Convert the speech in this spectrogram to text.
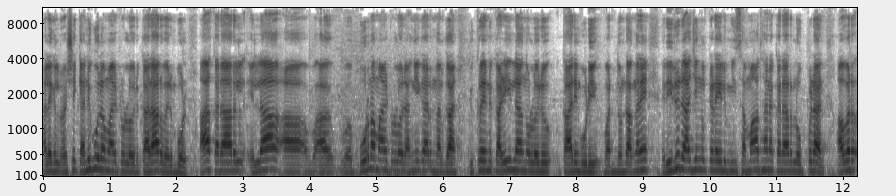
അല്ലെങ്കിൽ റഷ്യയ്ക്ക് അനുകൂലമായിട്ടുള്ള ഒരു കരാർ വരുമ്പോൾ ആ കരാറിൽ എല്ലാ പൂർണമായിട്ടുള്ള ഒരു അംഗീകാരം നൽകാൻ യുക്രൈന് കഴിയില്ല എന്നുള്ളൊരു കാര്യം കൂടി വരുന്നുണ്ട്. അങ്ങനെ ഇരു രാജ്യങ്ങൾക്കിടയിലും ഈ സമാധാന കരാറിൽ ഒപ്പിടാൻ അവർ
